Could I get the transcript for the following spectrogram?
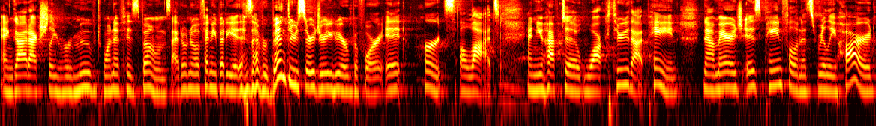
and God actually removed one of his bones. I don't know if anybody has ever been through surgery here before. It hurts a lot and you have to walk through that pain. Now, marriage is painful and it's really hard,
